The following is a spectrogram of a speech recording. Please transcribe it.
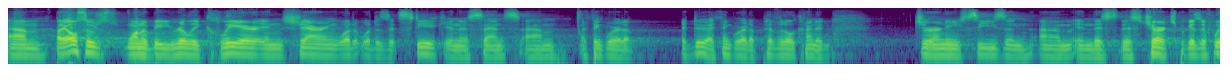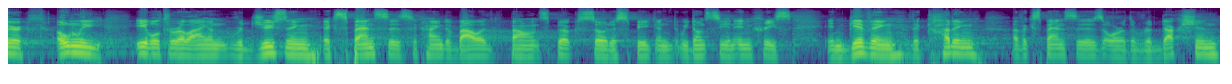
Um, but I also just want to be really clear in sharing what, what is at stake in this sense. Um, I think we're at a, I do, I think we're at a pivotal kind of journey season um, in this, this church because if we're only able to rely on reducing expenses to kind of balance books, so to speak, and we don't see an increase in giving, the cutting of expenses or the reduction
